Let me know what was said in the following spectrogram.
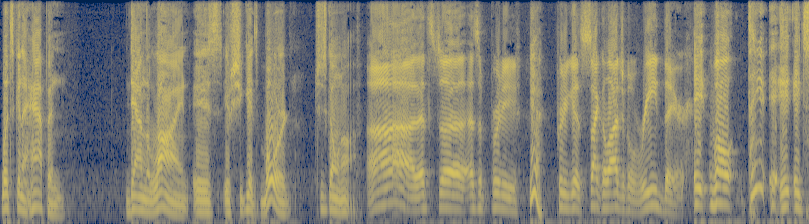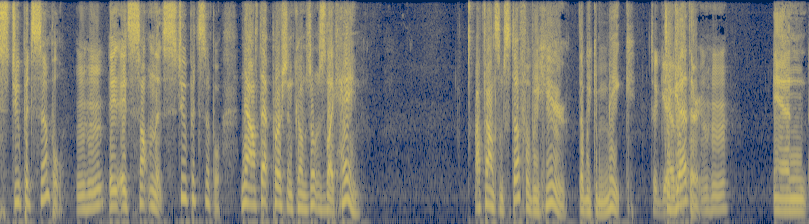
what's gonna happen down the line is if she gets bored, she's going off. Ah, that's uh, that's a pretty Yeah. Pretty good psychological read there. It well, think, it, it, it's stupid simple. Mm-hmm. It, it's something that's stupid simple. Now, if that person comes up and is like, "Hey, I found some stuff over here that we can make Together. together,", mm-hmm. and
